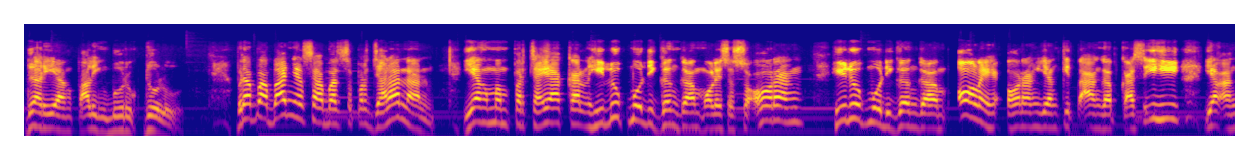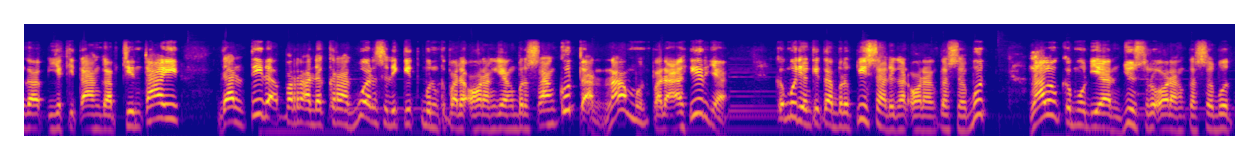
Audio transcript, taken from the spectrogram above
dari yang paling buruk dulu. Berapa banyak sahabat seperjalanan yang mempercayakan hidupmu digenggam oleh seseorang, hidupmu digenggam oleh orang yang kita anggap kasihi, yang anggap ya kita anggap cintai, dan tidak pernah ada keraguan sedikit pun kepada orang yang bersangkutan. Namun pada akhirnya kemudian kita berpisah dengan orang tersebut, lalu kemudian justru orang tersebut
